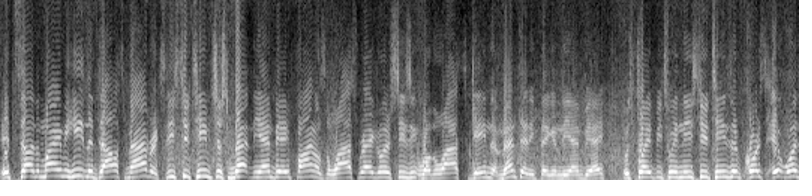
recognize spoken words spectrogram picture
It's uh, the Miami Heat and the Dallas Mavericks. These two teams just met in the NBA Finals. The last regular season, well, the last game that meant anything in the NBA was played between these two teams. And of course, it was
